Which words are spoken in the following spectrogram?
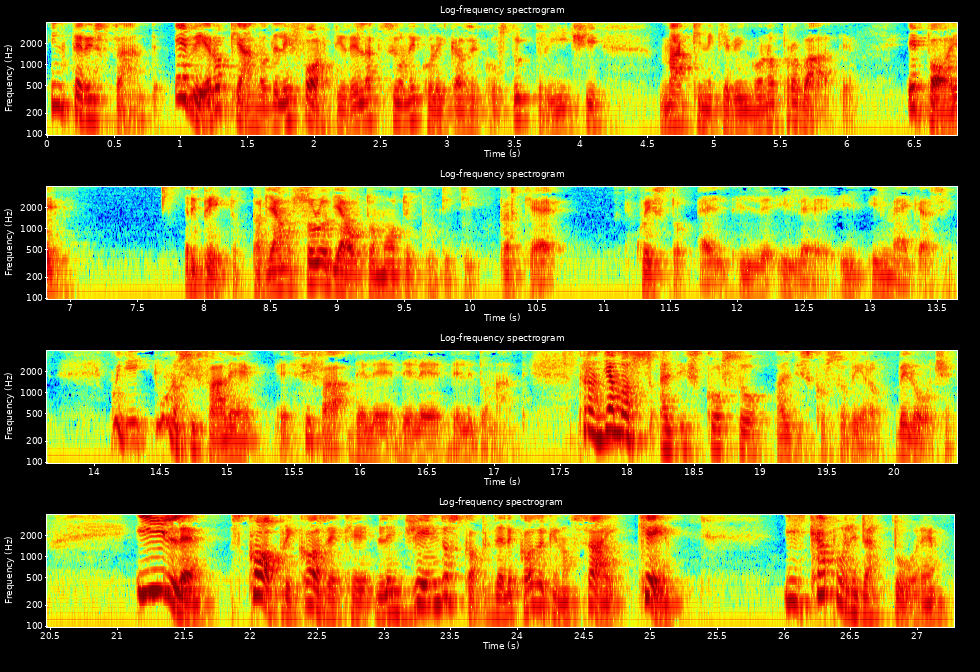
interessante. È vero che hanno delle forti relazioni con le case costruttrici, macchine che vengono provate. E poi, ripeto, parliamo solo di automoto.it perché questo è il, il, il, il magazine. Quindi uno si fa, le, eh, si fa delle, delle, delle, domande. Però andiamo al discorso, al discorso vero, veloce. Il scopri cose che leggendo scopri delle cose che non sai, che il caporedattore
